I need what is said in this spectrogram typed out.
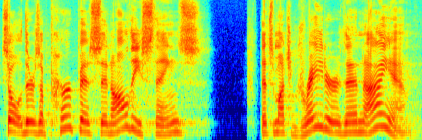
So there's a purpose in all these things that's much greater than I am.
